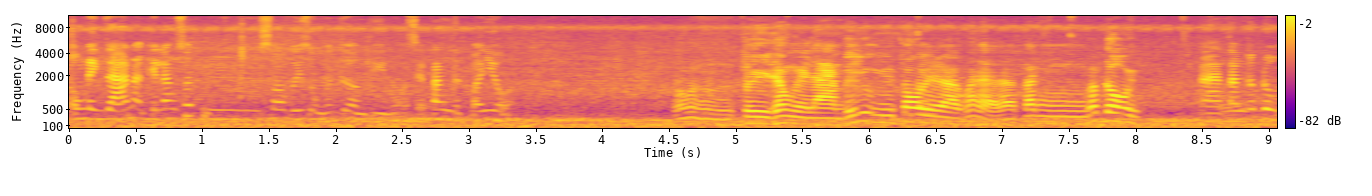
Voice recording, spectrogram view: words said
ông đánh giá là cái năng suất so với dùng thông thường thì nó sẽ tăng được bao nhiêu ạ? Nó tùy theo người làm. Ví dụ như tôi là có thể là tăng gấp đôi. À tăng gấp đôi.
